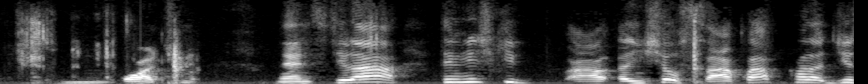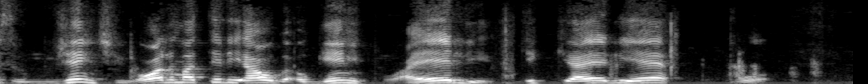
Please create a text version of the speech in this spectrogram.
Ótima. Né? Ah, tem gente que ah, encheu o saco ah, por causa disso. Gente, olha o material, o game, pô, a Ellie, o que, que a Ellie é, pô.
